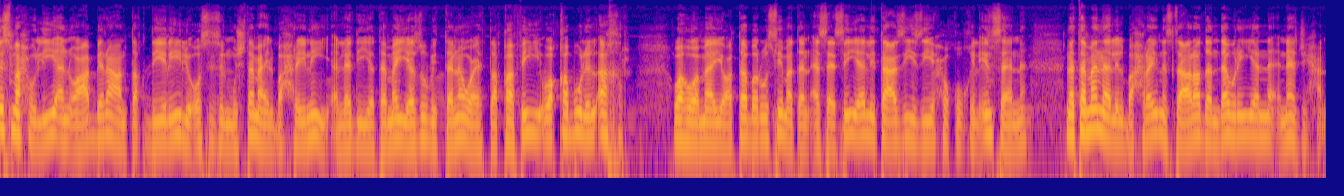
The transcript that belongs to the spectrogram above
اسمحوا لي أن أعبر عن تقديري لأسس المجتمع البحريني الذي يتميز بالتنوع الثقافي وقبول الآخر وهو ما يعتبر سمة أساسية لتعزيز حقوق الإنسان. نتمنى للبحرين استعراضا دوريا ناجحا.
